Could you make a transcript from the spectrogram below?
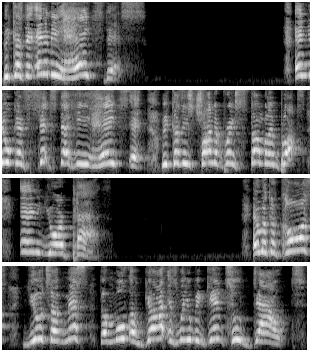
Because the enemy hates this. And you can sense that he hates it because he's trying to bring stumbling blocks in your path. And what can cause you to miss the move of God is when you begin to doubt.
